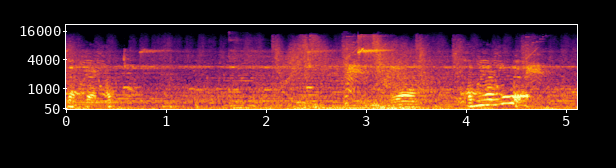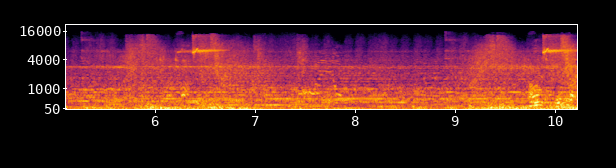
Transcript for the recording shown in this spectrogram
Did I? Yeah. How did I do that? Oh, yeah.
